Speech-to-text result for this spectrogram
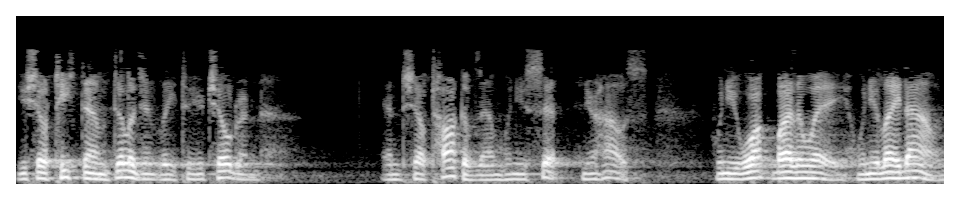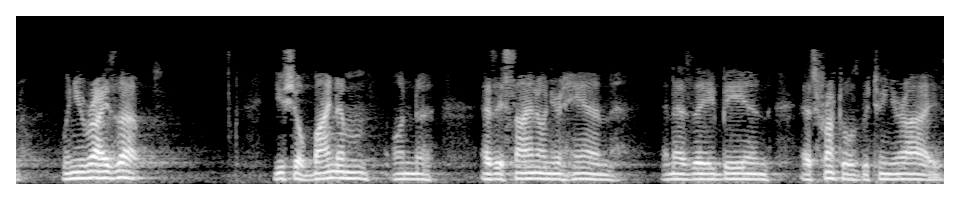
You shall teach them diligently to your children, and shall talk of them when you sit in your house, when you walk by the way, when you lay down, when you rise up. You shall bind them on the, as a sign on your hand, and as they be in as frontals between your eyes.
